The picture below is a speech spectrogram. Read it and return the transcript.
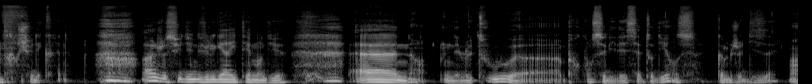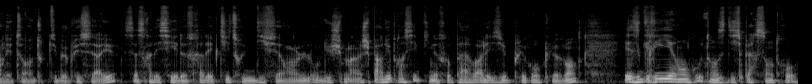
je déconne. Ah, je suis d'une vulgarité, mon Dieu. Euh, non, le tout, euh, pour consolider cette audience, comme je disais, en étant un tout petit peu plus sérieux, ça sera d'essayer de faire des petits trucs différents le long du chemin. Je pars du principe qu'il ne faut pas avoir les yeux plus gros que le ventre et se griller en route en se dispersant trop.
